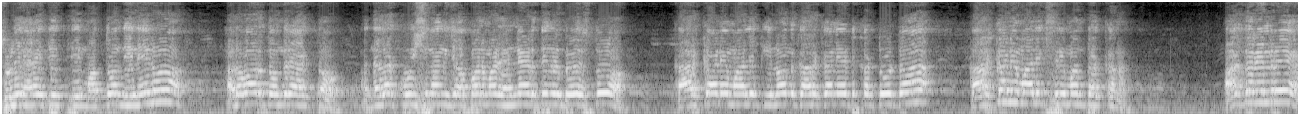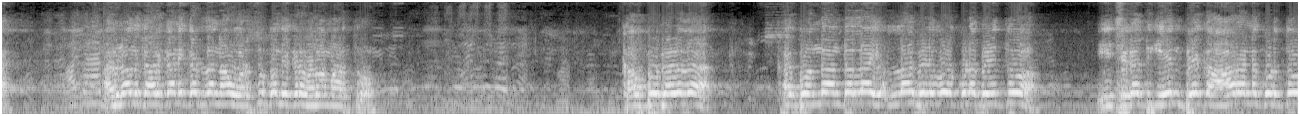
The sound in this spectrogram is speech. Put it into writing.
ಸುಳಿ ಆಯ್ತೈತಿ. ಮತ್ತೊಂದು ಏನೇನೋ ಹಲವಾರು ತೊಂದರೆ ಆಗ್ತಾವ. ಅದನ್ನೆಲ್ಲ ಕೂಸಿನಂಗ್ ಜಪಾನ್ ಮಾಡಿ ಹನ್ನೆರಡು ತಿಂಗಳು ಬೆಳೆಸ್ತು. ಕಾರ್ಖಾನೆ ಮಾಲೀಕ, ಇನ್ನೊಂದು ಕಾರ್ಖಾನೆ ಇಟ್ಟು ಕಟ್ಟೋಟ, ಕಾರ್ಖಾನೆ ಮಾಲೀಕ ಶ್ರೀಮಂತ ಅಕ್ಕನ. ಆಗ್ತಾನಿಲ್ರಿ ಇನ್ನೊಂದು ಕಾರ್ಖಾನೆ ಕಟ್ಟದ ನಾವು ವರ್ಷಕ್ಕೊಂದ್ ಎಕರೆ ಹೊಲ ಮಾರ್ತು. ಕಬ್ಬು ಬೆಳೆದ, ಕಬ್ಬು ಒಂದ ಅಂತಲ್ಲ, ಎಲ್ಲಾ ಬೆಳೆಗಳು ಕೂಡ ಬೆಳೀತು. ಈ ಜಗತ್ತಿಗೆ ಏನ್ ಬೇಕು ಆಹಾರನ್ನ ಕೊಡ್ತು.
